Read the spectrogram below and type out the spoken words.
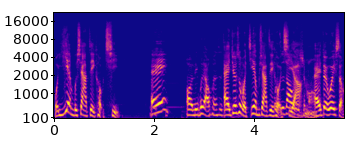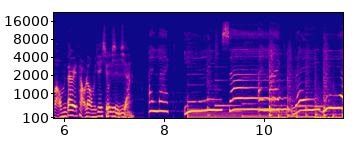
我咽不下这口气。哎，哦，离不了婚是？哎，就是我咽不下这口气啊！为什么？哎，对，为什么？我们待会讨论。我们先休息一下。I like 103, I like radio。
